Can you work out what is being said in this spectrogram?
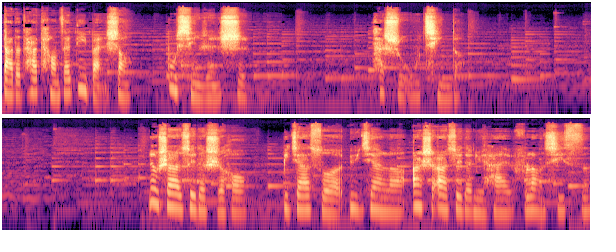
打得她躺在地板上，不省人事。他是无情的。六十二岁的时候，毕加索遇见了二十二岁的女孩弗朗西斯。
